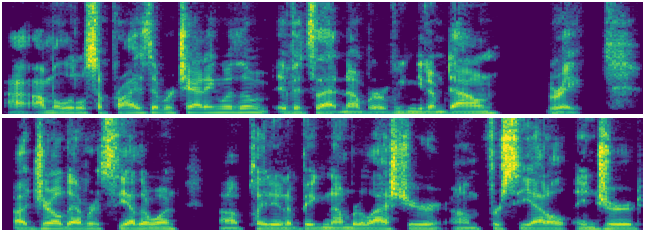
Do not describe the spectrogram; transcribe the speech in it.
I, am a little surprised that we're chatting with him. If it's that number, if we can get him down great. Uh, Gerald Everett's the other one. Uh, played in a big number last year um, for Seattle, injured.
